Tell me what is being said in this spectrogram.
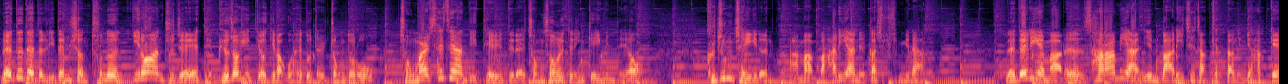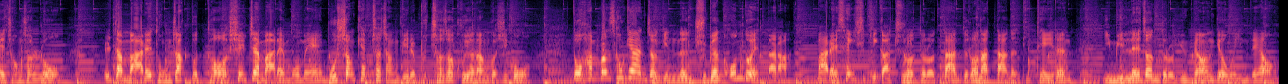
레드데드 리뎀션 2는 이러한 주제의 대표적인 격이라고 해도 될 정도로 정말 세세한 디테일들의 정성을 들인 게임인데요. 그중 제일은 아마 말이 아닐까 싶습니다. 레데리의 말은 사람이 아닌 말이 제작했다는 게 학계의 정설로 일단 말의 동작부터 실제 말의 몸에 모션 캡처 장비를 붙여서 구현한 것이고 또 한 번 소개한 적 있는 주변 온도에 따라 말의 생식기가 줄어들었다 늘어났다 하는 디테일은 이미 레전드로 유명한 경우인데요.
